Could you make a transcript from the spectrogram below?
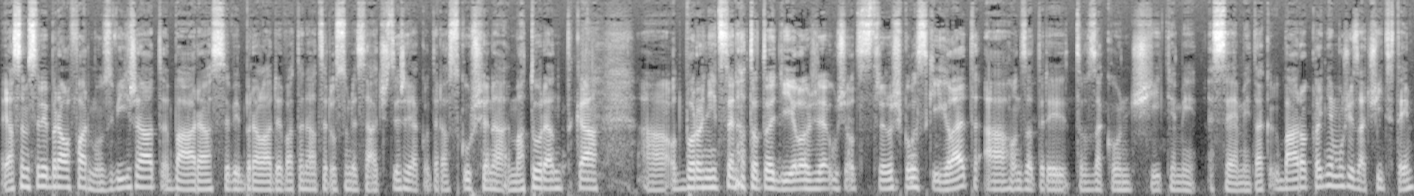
Já jsem si vybral Farmu zvířat, Bára si vybrala 1984 jako teda zkušená maturantka a odbornice na toto dílo, že už od středoškolských let a Honza tedy to zakončí těmi esémi. Tak Báro, klidně může začít ty.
